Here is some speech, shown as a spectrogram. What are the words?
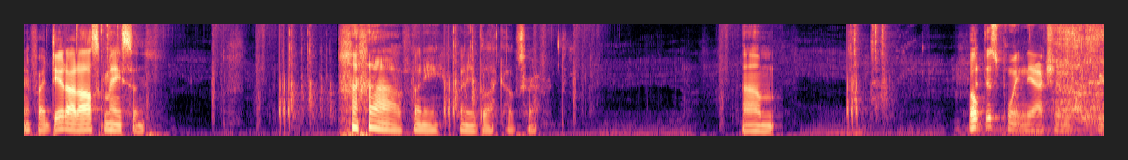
If I did, I'd ask Mason. Haha, funny, funny Black Ops reference. Um. Oh. At this point in the action, we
